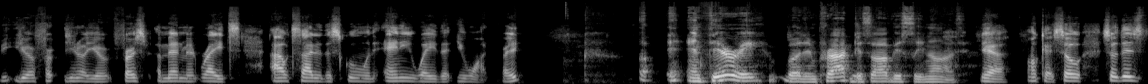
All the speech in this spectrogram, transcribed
your you know your first amendment rights outside of the school in any way that you want right? Uh, in theory but in practice obviously not. Yeah okay so so there's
